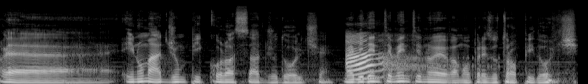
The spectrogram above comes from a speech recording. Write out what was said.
eh, in omaggio un piccolo assaggio dolce. Ma Ah! evidentemente noi avevamo preso troppi dolci.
